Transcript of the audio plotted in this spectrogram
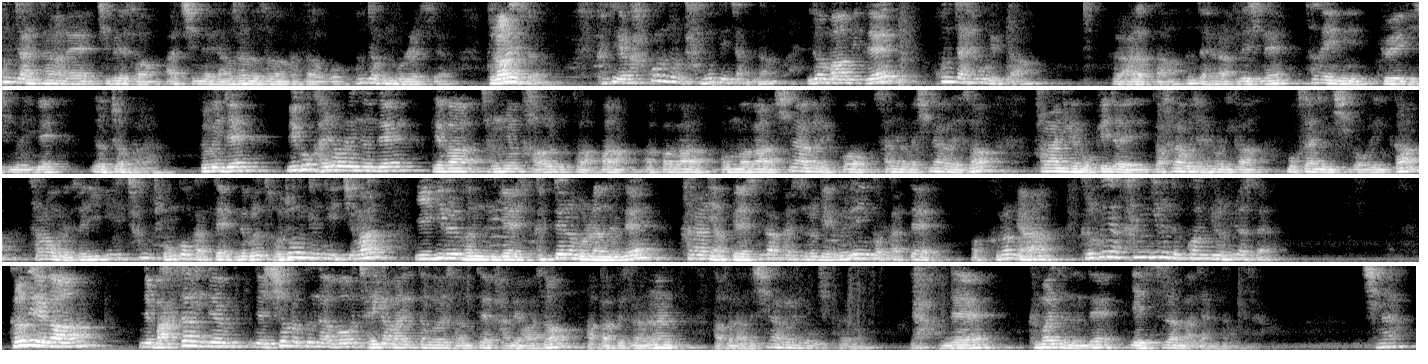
혼자 한탕 안에 집에서 아침에 양산도서관 갔다 오고 혼자 공부를 했어요. 불안했어요. 그래도 얘가 학원을 좀 다녀야 되지 않나? 이런 마음인데 혼자 해보겠다. 그걸 알았다. 혼자 해라. 그 대신에 선생님이 교회에 계신 분에게 여쭤봐라. 그리고 이제 미국 가려고 했는데 얘가 작년 가을부터 아빠, 아빠가 엄마가 신학을 했고 4년간 신학을 해서 하나님의 목회자의 또 할아버지 할머니가 목사님이시고 그러니까 살아오면서 이 길이 참 좋은 것 같아. 근데 물론 더 좋은 길도 있지만 이 길을 걷는 게 그때는 몰랐는데 하나님 앞에 생각할수록 은혜인 것 같대. 어, 그러냐? 그리고 그냥 한 길을 듣고 한 길을 흘렸어요. 그런데 얘가 이제 막상 이제 시험을 끝나고 자기가 말했던 걸 저한테 밤에 와서 아빠 그래서 나는 아빠 나도 신학을 해보고 싶어요. 야 근데 그 말 듣는데 예스란 말이 안 나오더라. 신학?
